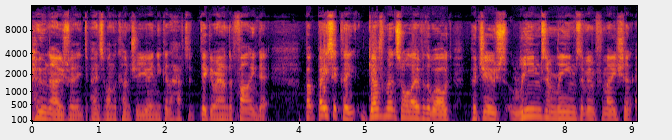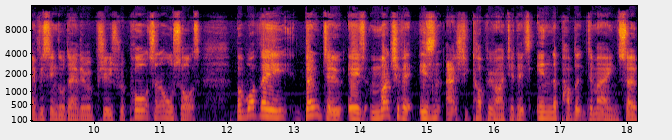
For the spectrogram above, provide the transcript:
who knows really? It depends upon the country you're in. You're going to have to dig around to find it. But basically, governments all over the world produce reams and reams of information every single day. They produce reports and all sorts. But what they don't do is much of it isn't actually copyrighted. It's in the public domain. So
